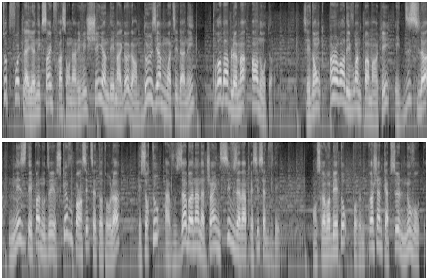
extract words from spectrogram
toutefois que la Ioniq 5 fera son arrivée chez Hyundai Magog en deuxième moitié d'année, probablement en automne. C'est donc un rendez-vous à ne pas manquer et d'ici là, n'hésitez pas à nous dire ce que vous pensez de cette auto-là et surtout à vous abonner à notre chaîne si vous avez apprécié cette vidéo. On se revoit bientôt pour une prochaine capsule nouveauté.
